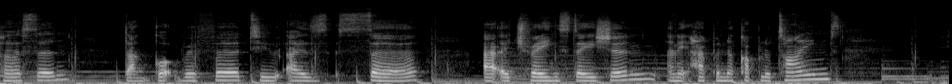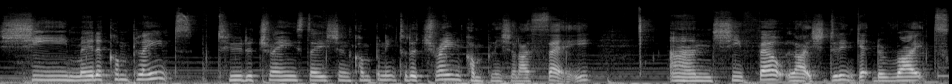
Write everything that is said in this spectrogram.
person that got referred to as Sir at a train station, and it happened a couple of times. She made a complaint to the train station company, to the train company, shall I say, and she felt like she didn't get the right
